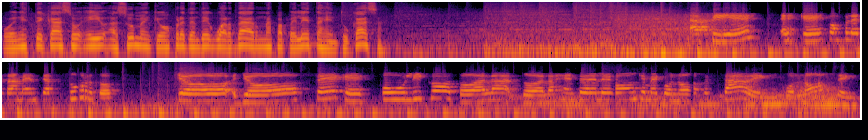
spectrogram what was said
o en este caso ellos asumen que vos pretendés guardar unas papeletas en tu casa? Así es, es que es completamente absurdo. Yo, yo sé que es público, toda la, toda la gente de León que me conoce saben, conocen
